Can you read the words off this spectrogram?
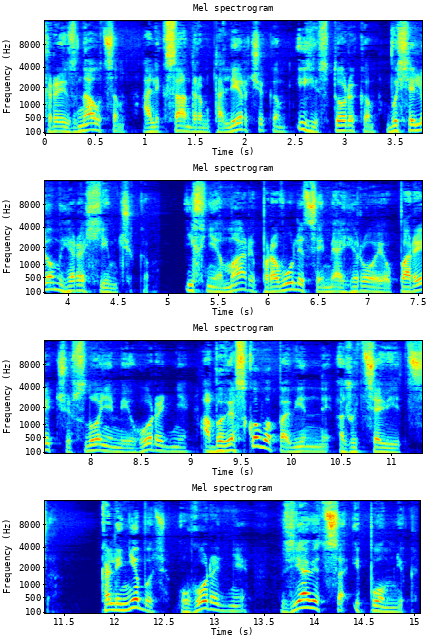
краязнаўцам александром талерчыкам і гісторыкам васілём герахімчыкам. Іхнія мары пра вуліцы імя герояў парэччы слонямі і горадні абавязкова павінны ажыццявіцца. Калі-небудзь у горадні з'явіцца і помнік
